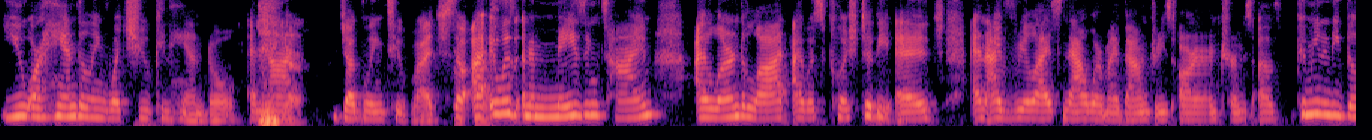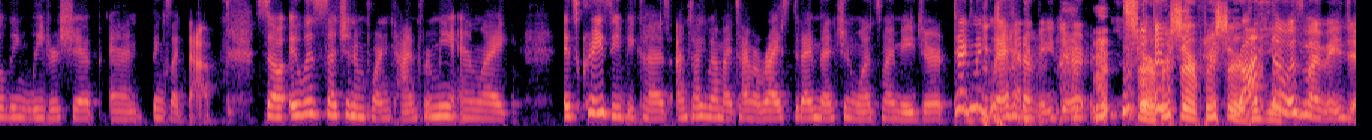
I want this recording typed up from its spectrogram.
you are handling what you can handle and not Yeah. Juggling too much. So I, it was an amazing time. I learned a lot. I was pushed to the edge, and I've realized now where my boundaries are in terms of community building, leadership, and things like that. So it was such an important time for me. And like, it's crazy because I'm talking about my time at Rice. Did I mention once my major? Technically, I had a major. sure, for sure, for sure. sure. was my major.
